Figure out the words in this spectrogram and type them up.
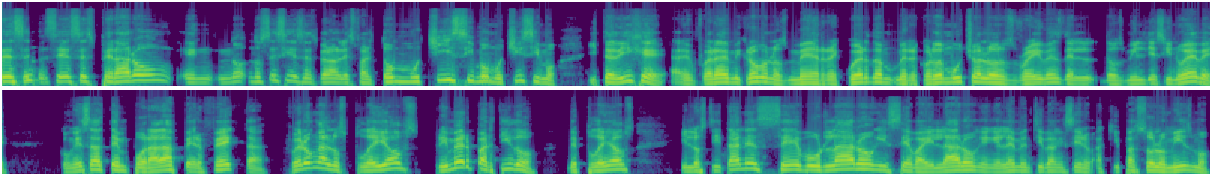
desesperaron, en, no, no sé si desesperaron, les faltó muchísimo, muchísimo. Y te dije, fuera de micrófonos, me recuerdo, me recuerdo mucho a los Ravens del 2019, con esa temporada perfecta. Fueron a los playoffs, primer partido de playoffs, y los Titanes se burlaron y se bailaron en el MT Bank Stadium. Aquí pasó lo mismo.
